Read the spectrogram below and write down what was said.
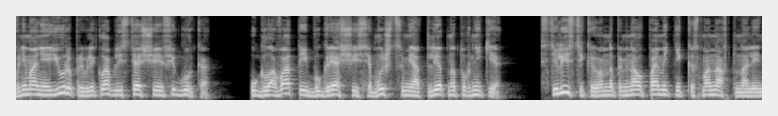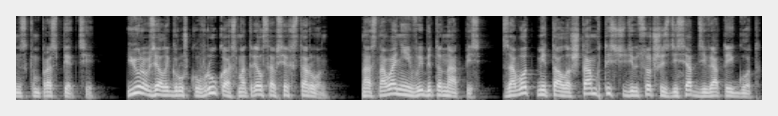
Внимание Юры привлекла блестящая фигурка. Угловатый, бугрящийся мышцами атлет на турнике. Стилистикой он напоминал памятник космонавту на Ленинском проспекте. Юра взял игрушку в руку, осмотрел со всех сторон. На основании выбита надпись «Завод металлоштамп, 1969 год».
